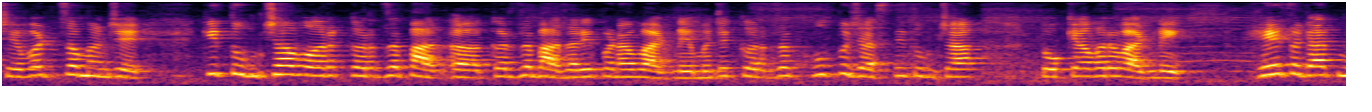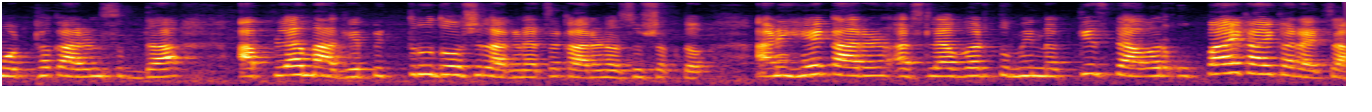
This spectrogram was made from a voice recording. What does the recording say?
शेवटचं म्हणजे की तुमच्यावर कर्ज पा कर्जबाजारीपणा वाढणे म्हणजे कर्ज खूप जास्ती तुमच्या डोक्यावर वाढणे हे सगळ्यात मोठं कारण सुद्धा आपल्या मागे पितृदोष लागण्याचं कारण असू शकतं. आणि हे कारण असल्यावर तुम्ही नक्कीच त्यावर उपाय काय करायचा?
